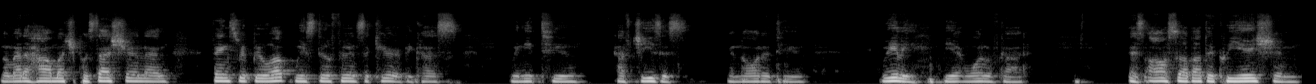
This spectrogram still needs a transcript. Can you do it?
No matter how much possession and things we build up, we still feel insecure because we need to have Jesus in order to really be at one with God. It's also about the creation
